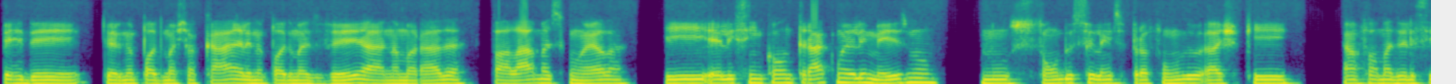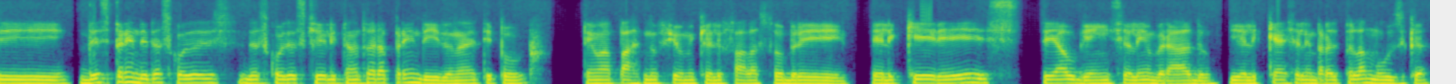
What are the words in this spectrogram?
perder. Ele não pode mais tocar, ele não pode mais ver a namorada, falar mais com ela. E ele se encontrar com ele mesmo num som do silêncio profundo, acho que é uma forma dele se desprender das coisas, das coisas que ele tanto era aprendido, né? Tipo, tem uma parte no filme que ele fala sobre ele querer ser alguém, ser lembrado, e ele quer ser lembrado pela música,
